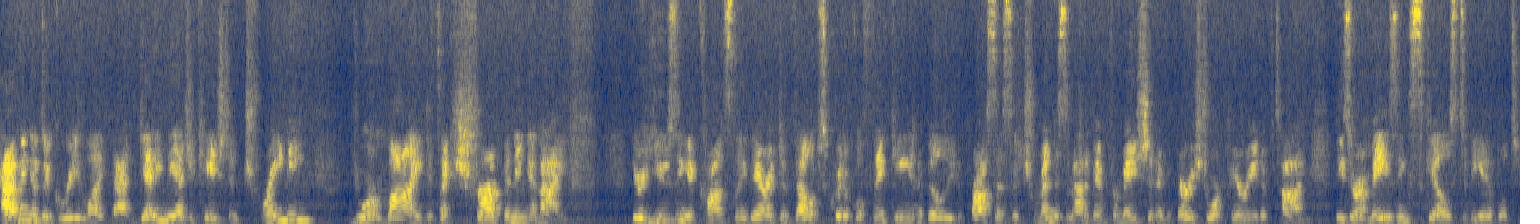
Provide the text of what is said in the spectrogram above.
Having a degree like that, getting the education, training your mind, it's like sharpening a knife. You're using it constantly there. It develops critical thinking and ability to process a tremendous amount of information in a very short period of time. These are amazing skills to be able to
